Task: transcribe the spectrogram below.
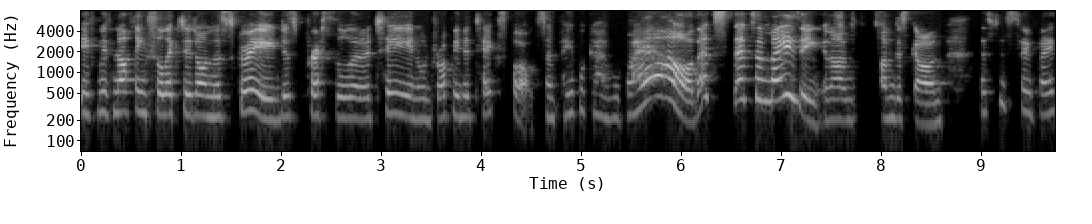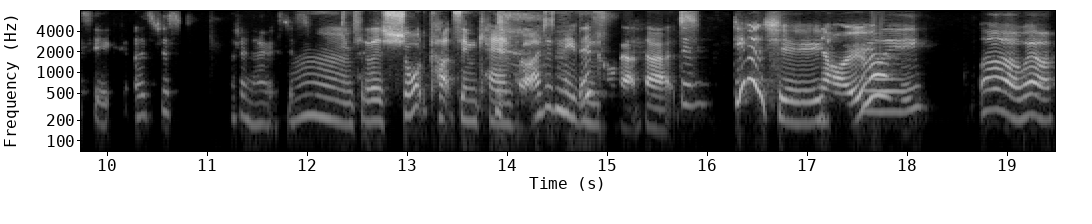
if with nothing selected on the screen, just press the letter T and it'll drop in a text box. And people go, wow, that's that's amazing. And I'm I'm just going, that's just so basic. It's just, I don't know. It's just. Mm, so there's shortcuts in Canva. I didn't even know about that. Didn't you? No. Really? Oh, wow.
